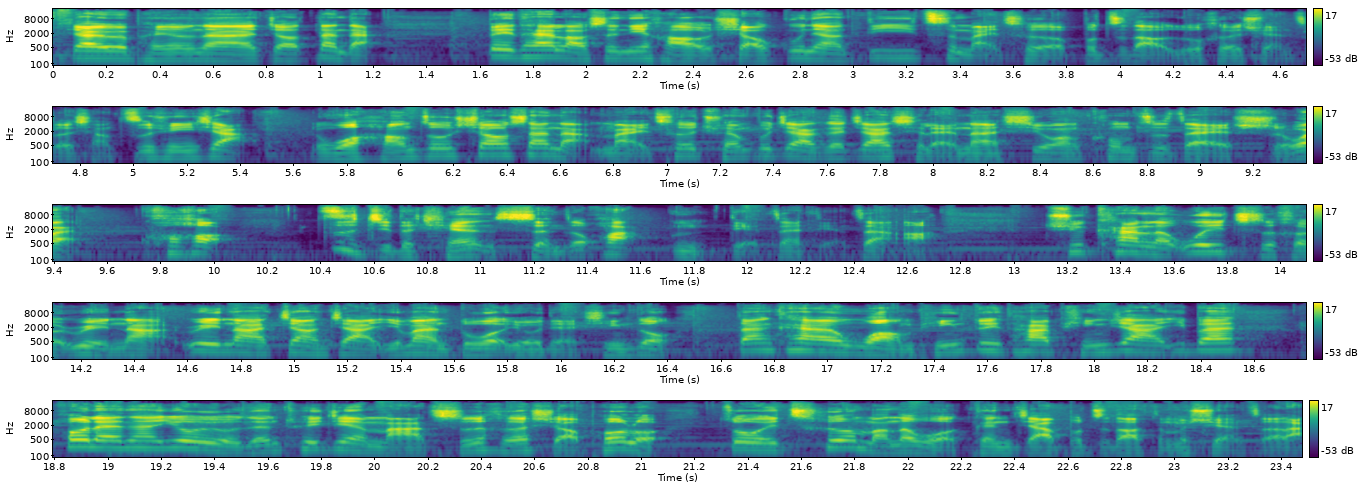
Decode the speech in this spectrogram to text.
下一位朋友呢，叫蛋蛋，备胎老师你好，小姑娘第一次买车，不知道如何选择，想咨询一下。我杭州萧山的，买车全部价格加起来呢，希望控制在十万（括号自己的钱省着花）。嗯，点赞点赞啊。去看了威驰和瑞纳，瑞纳降价一万多，有点心动。单看网评对它评价一般，后来呢又有人推荐马驰和小 Polo，作为车盲的我更加不知道怎么选择了。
